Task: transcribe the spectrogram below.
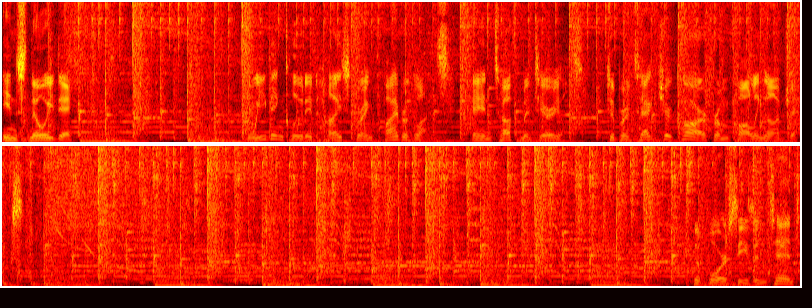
In snowy day, we've included high-strength fiberglass and tough materials to protect your car from falling objects. The four-season tent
